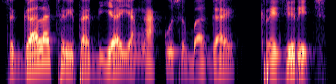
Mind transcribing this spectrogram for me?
segala cerita dia yang ngaku sebagai crazy rich.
